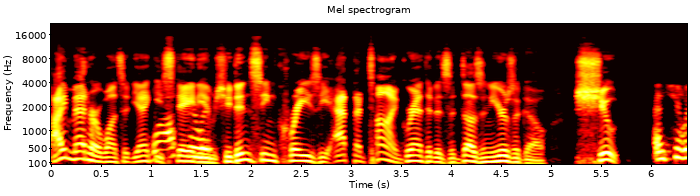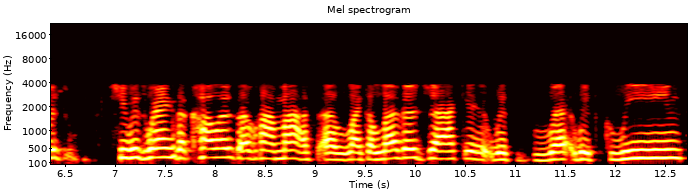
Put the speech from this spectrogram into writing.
I met her once at Yankee Well, Stadium. was- she didn't seem crazy at the time. Granted, it's a dozen years ago. Shoot. and she was she was wearing the colors of Hamas, uh, like a leather jacket with red, with green,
